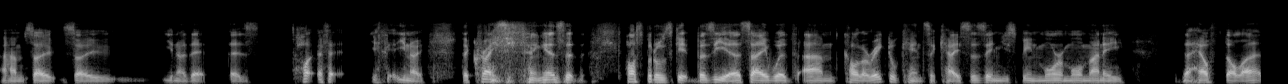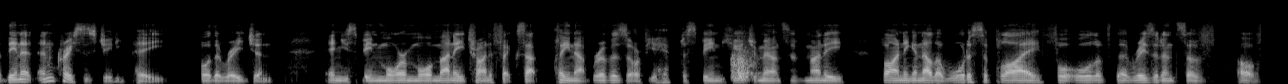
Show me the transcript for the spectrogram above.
Um, so, so you know that there's if it, you know the crazy thing is that hospitals get busier, say with um, colorectal cancer cases, and you spend more and more money, the health dollar, then it increases GDP for the region and you spend more and more money trying to fix up, clean up rivers, or if you have to spend huge amounts of money finding another water supply for all of the residents of, of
